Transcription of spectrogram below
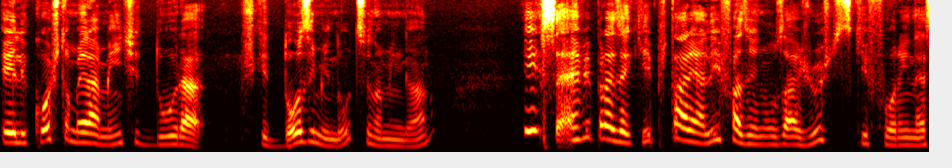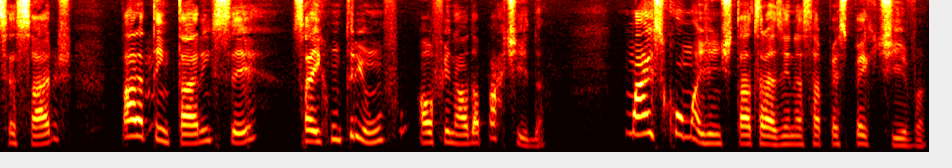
ele costumeiramente dura acho que 12 minutos, se não me engano, e serve para as equipes estarem ali fazendo os ajustes que forem necessários para tentarem ser sair com triunfo ao final da partida. Mas como a gente está trazendo essa perspectiva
